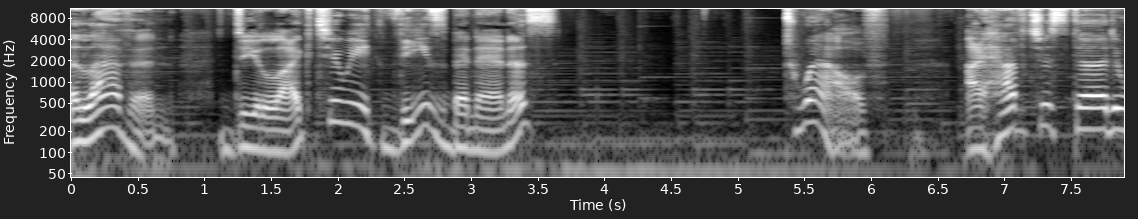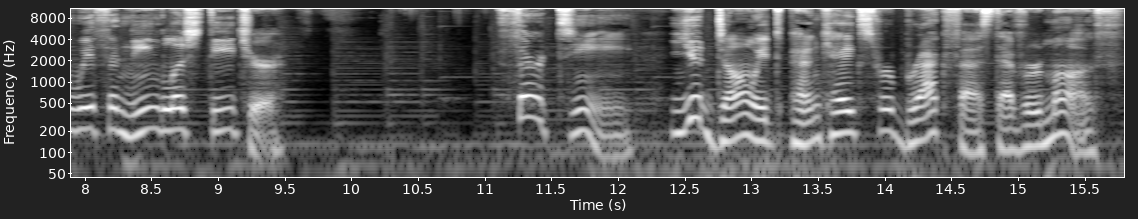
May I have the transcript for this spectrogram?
11. Do you like to eat these bananas? 12. I have to study with an English teacher. 13. You don't eat pancakes for breakfast every month.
